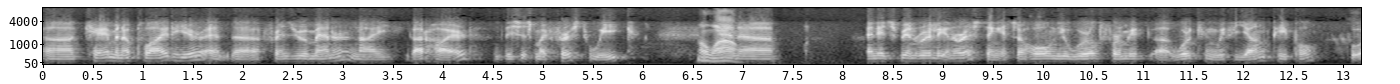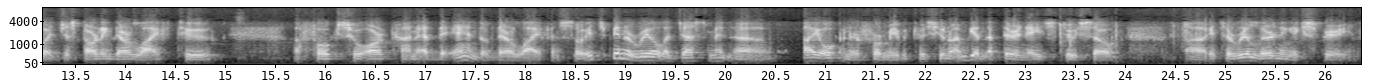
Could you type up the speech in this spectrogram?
uh, came and applied here at uh, Friendsview Manor, and I got hired. This is my first week. Oh wow! And, uh, and it's been really interesting. It's a whole new world for me, uh, working with young people who are just starting their life to folks who are kind of at the end of their life, and so it's been a real adjustment. Uh, eye opener for me because you know I'm getting up there in age too, so uh, it's a real learning experience.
